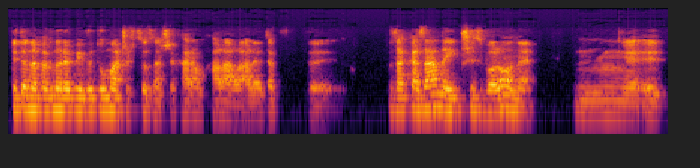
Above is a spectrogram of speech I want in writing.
ty to na pewno lepiej wytłumaczysz, co znaczy haram, halal, ale tak zakazane i przyzwolone, mm, y,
